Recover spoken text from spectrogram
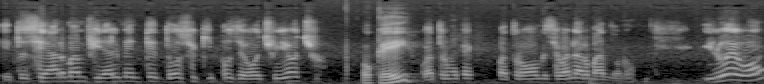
Entonces se arman finalmente dos equipos de 8 y 8. Ok. Cuatro mujeres, cuatro hombres, se van armando, ¿no? Y luego,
